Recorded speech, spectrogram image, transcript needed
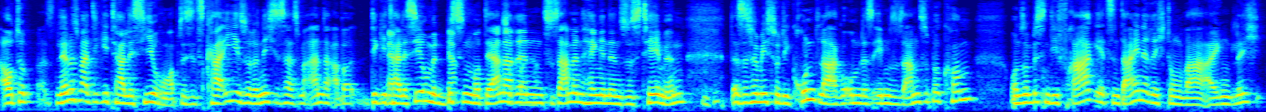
Auto, nennen wir es mal Digitalisierung, ob das jetzt KI ist oder nicht, ist erstmal andere, aber Digitalisierung ja. mit ein bisschen ja. moderneren, Super. zusammenhängenden Systemen, mhm. das ist für mich so die Grundlage, um das eben zusammenzubekommen. Und so ein bisschen die Frage jetzt in deine Richtung war eigentlich,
